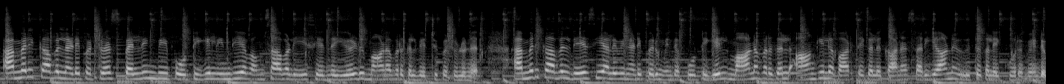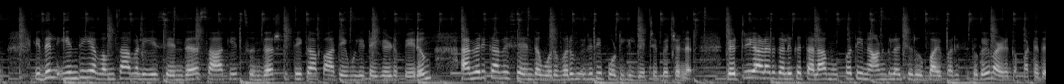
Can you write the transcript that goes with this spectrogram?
அமெரிக்காவில் நடைபெற்ற ஸ்பெல்லிங் பி போட்டியில் இந்திய வம்சாவளியை சேர்ந்த ஏழு மாணவர்கள் வெற்றி பெற்றுள்ளனர். அமெரிக்காவில் தேசிய அளவில் நடைபெறும் இந்த போட்டியில் மாணவர்கள் ஆங்கில வார்த்தைகளுக்கான சரியான எழுத்துக்களை கூற வேண்டும். இதில் இந்திய வம்சாவளியை சேர்ந்த சாகித் சுந்தர் ஸ்ருதிகா பாதே உள்ளிட்ட ஏழு பேரும் அமெரிக்காவை சேர்ந்த ஒருவரும் இறுதிப் போட்டியில் வெற்றி பெற்றனர். வெற்றியாளர்களுக்கு தலா முப்பத்தி நான்கு லட்சம் ரூபாய் பரிசுத் தொகை வழங்கப்பட்டது.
